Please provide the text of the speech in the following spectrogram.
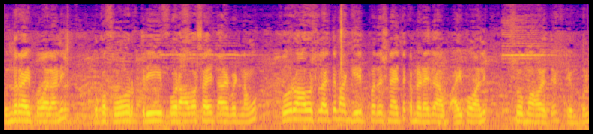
తొందరగా అయిపోవాలని ఒక ఫోర్ త్రీ ఫోర్ అవర్స్ అయితే టార్గెట్ పెట్టినాము. ఫోర్ అవర్స్లో అయితే మా గిరి ప్రదర్శన అయితే కంప్లీట్ అయితే అయిపోవాలి. సో మా అయితే టెంపుల్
